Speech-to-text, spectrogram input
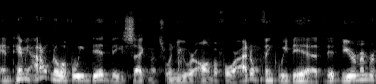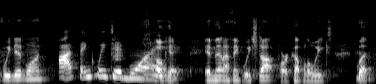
and Tammy, I don't know if we did these segments when you were on before. I don't think we did. did do you remember if we did one? I think we did one. Okay. And then I think we stopped for a couple of weeks. But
